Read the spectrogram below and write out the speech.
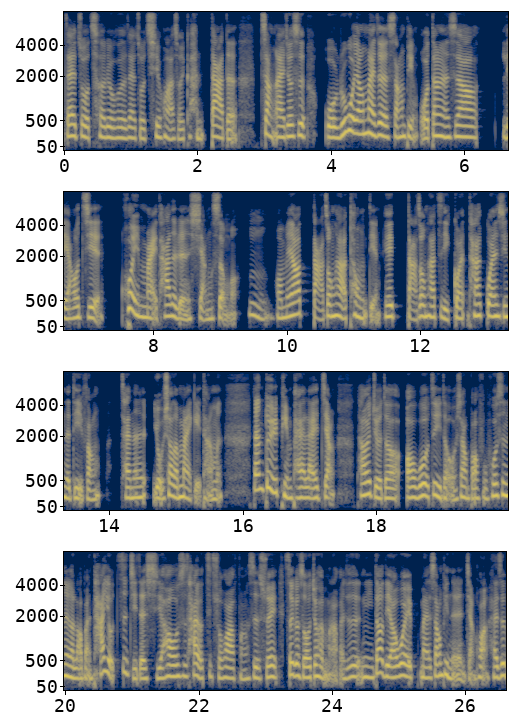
在做策略或者在做企划的时候，一个很大的障碍就是，我如果要卖这个商品，我当然是要了解会买它的人想什么，嗯，我们要打中他的痛点，可以打中他自己关他关心的地方。才能有效的卖给他们，但对于品牌来讲，他会觉得哦，我有自己的偶像包袱，或是那个老板他有自己的喜好，或是他有自己说话的方式，所以这个时候就很麻烦，就是你到底要为买商品的人讲话，还是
